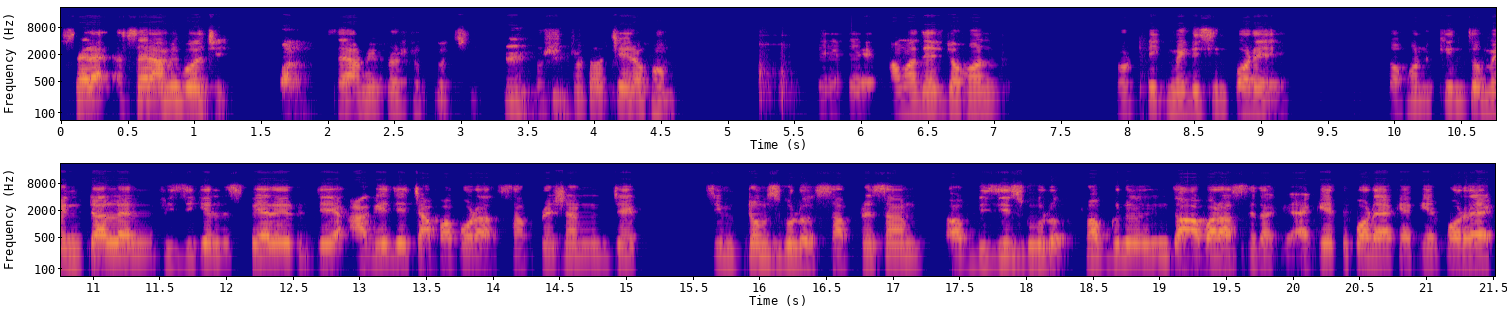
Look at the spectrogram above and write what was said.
স্যার স্যার, আমি বলছি বলো স্যার আমি প্রশ্ন করছি। প্রশ্নটা হচ্ছে এরকম যে আমাদের যখন সঠিক মেডিসিন পড়ে তখন কিন্তু মেন্টাল অ্যান্ড ফিজিক্যাল স্পেয়ারের যে আগে যে চাপা পড়া সাপ্রেশন যে সিমটমসগুলো সাপ্রেশন অফ ডিজিজগুলো সবগুলো কিন্তু আবার আসতে থাকে। একের পর এক একের পর এক।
